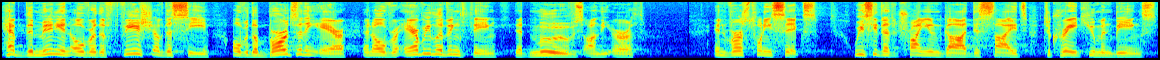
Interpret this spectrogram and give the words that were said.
Have dominion over the fish of the sea, over the birds of the air, and over every living thing that moves on the earth. In verse 26, we see that the triune God decides to create human beings,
